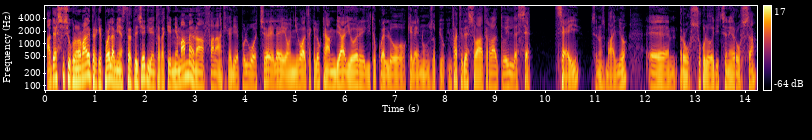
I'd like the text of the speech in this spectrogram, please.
Adesso sì, quello normale perché poi la mia strategia è diventata che mia mamma è una fanatica di Apple Watch e lei ogni volta che lo cambia io eredito quello che lei non usa più. Infatti adesso ha tra l'altro il 7, 6, se non sbaglio, ehm, rosso, quello edizione rossa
